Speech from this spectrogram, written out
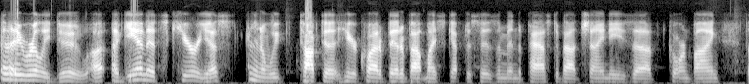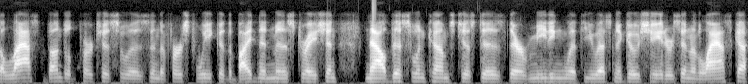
They really do. Uh, again, it's curious. You know, we talked to, here quite a bit about my skepticism in the past about Chinese uh, corn buying. The last bundled purchase was in the first week of the Biden administration. Now this one comes just as they're meeting with U.S. negotiators in Alaska.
